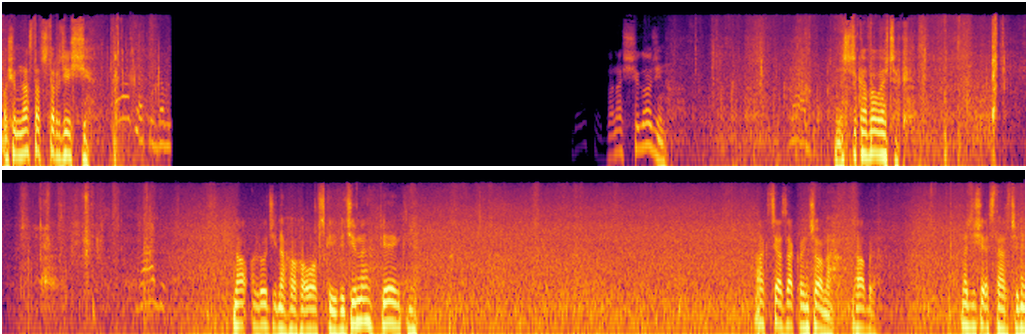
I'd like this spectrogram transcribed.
18.40. Tak, jakie dobre. Dwanaście 12 godzin. Jeszcze kawałeczek. No, ludzi na Chochołowskiej widzimy. Pięknie. Akcja zakończona. Dobra. Na dzisiaj starczy, nie?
